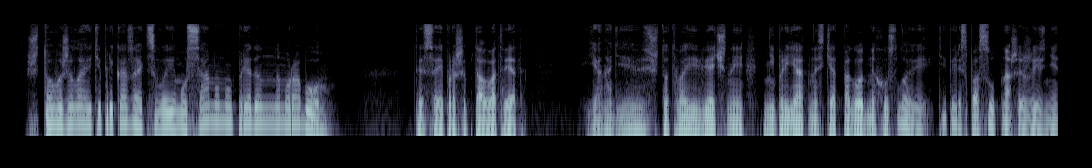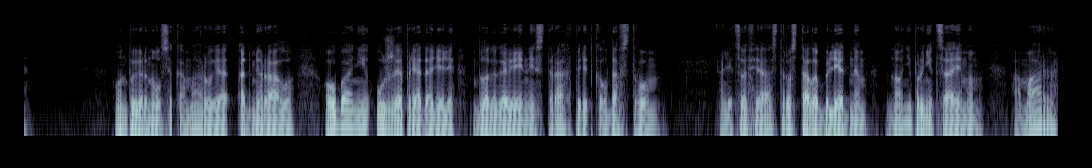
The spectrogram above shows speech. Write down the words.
что вы желаете приказать своему самому преданному рабу?» Тесей прошептал в ответ. «Я надеюсь, что твои вечные неприятности от погодных условий теперь спасут наши жизни». Он повернулся к Амару и адмиралу. Оба они уже преодолели благоговейный страх перед колдовством. Лицо Фиастро стало бледным, но непроницаемым. Амар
